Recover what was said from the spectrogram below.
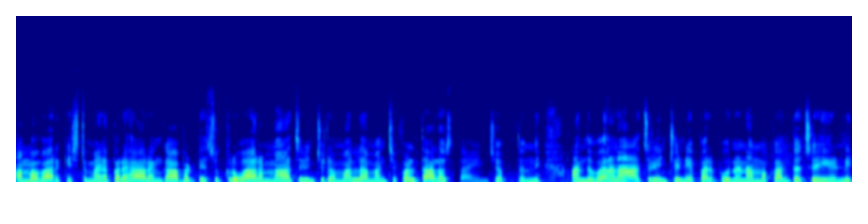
అమ్మవారికి ఇష్టమైన పరిహారం కాబట్టి శుక్రవారం ఆచరించడం వల్ల మంచి ఫలితాలు వస్తాయని చెప్తుంది. అందువలన ఆచరించండి పరిపూర్ణ నమ్మకంతో చేయండి.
